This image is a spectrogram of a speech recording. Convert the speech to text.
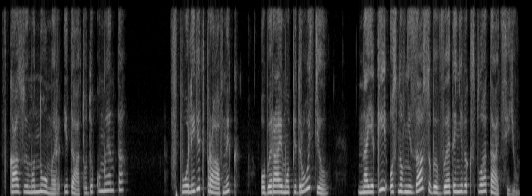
Вказуємо номер і дату документа. В полі Відправник обираємо підрозділ, на який основні засоби введені в експлуатацію.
